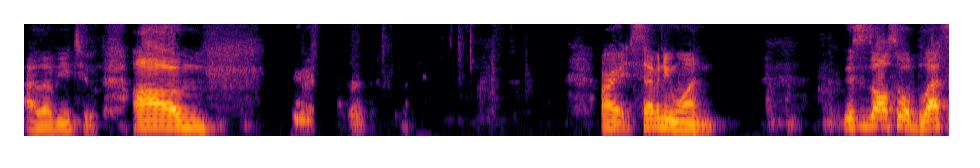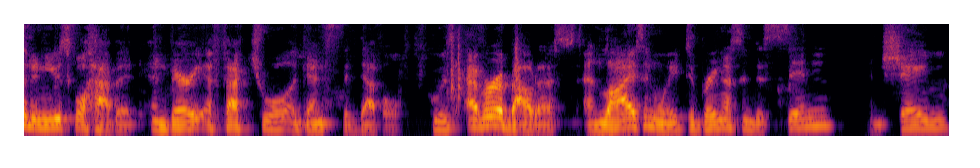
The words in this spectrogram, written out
I love you too. Um, all right, 71. This is also a blessed and useful habit, and very effectual against the devil, who is ever about us and lies in wait to bring us into sin and shame,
